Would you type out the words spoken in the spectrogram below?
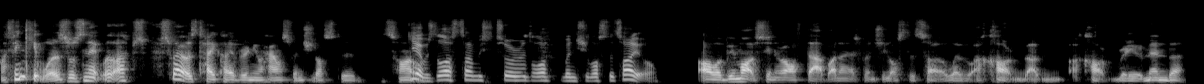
I think it was, wasn't it? Well, I swear it was Takeover in your house when she lost the, the title. Yeah, it was the last time we saw her the when she lost the title. Oh, well, we might have seen her after that, but I know it's when she lost the title. Whether I can't, um, I can't really remember.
